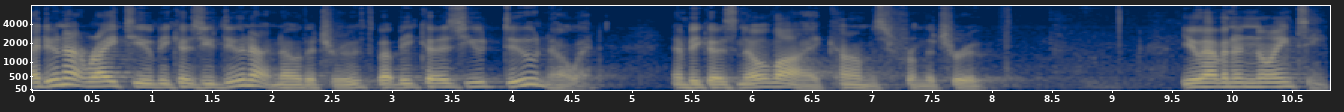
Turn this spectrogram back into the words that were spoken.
I do not write to you because you do not know the truth, but because you do know it, and because no lie comes from the truth. You have an anointing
